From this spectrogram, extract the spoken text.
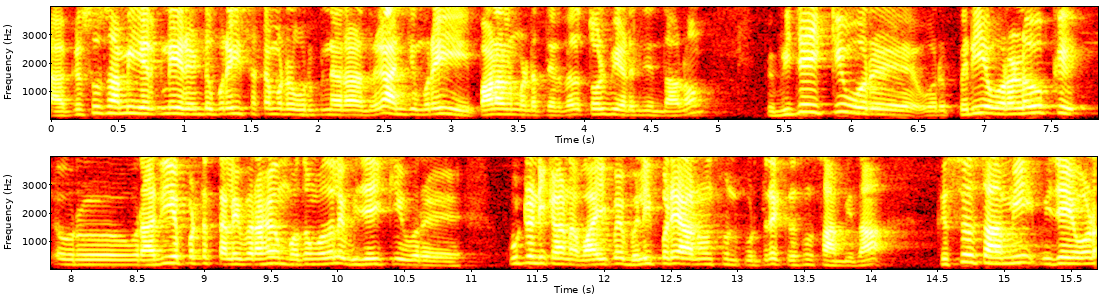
கிருஷ்ணசாமி ஏற்கனவே ரெண்டு முறை சட்டமன்ற உறுப்பினராக இருந்திருக்கு அஞ்சு முறை பாராளுமன்ற தேர்தலில் தோல்வி அடைஞ்சிருந்தாலும் விஜய்க்கு ஒரு ஒரு பெரிய ஓரளவுக்கு ஒரு ஒரு அறியப்பட்ட தலைவராக முத முதல்ல விஜய்க்கு ஒரு கூட்டணிக்கான வாய்ப்பை வெளிப்படையாக அனௌன்ஸ்மெண்ட் கொடுத்துட்டு கிருஷ்ணசாமி தான். கிருஷ்ணசாமி விஜயோட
